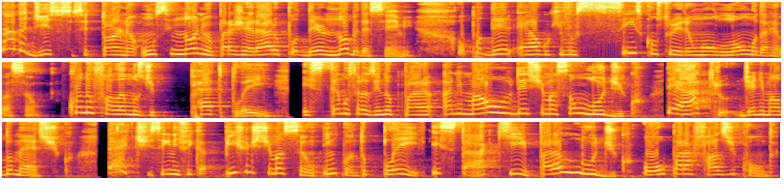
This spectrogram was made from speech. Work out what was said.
Nada disso se torna um sinônimo para gerar o poder no BDSM. O poder é algo que vocês construirão ao longo da relação. Quando falamos de pet play, estamos traduzindo para animal de estimação lúdico teatro de animal doméstico. Pet significa bicho de estimação, enquanto play está aqui para lúdico ou para faz de conta.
